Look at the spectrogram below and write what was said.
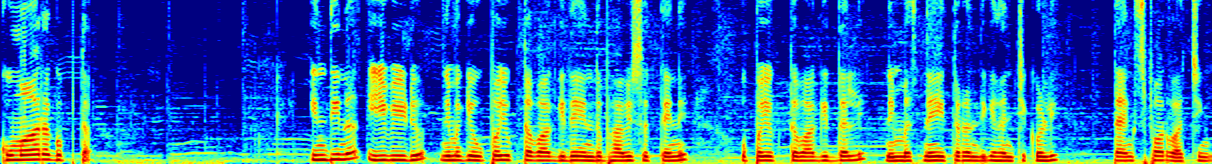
ಕುಮಾರಗುಪ್ತ. ಇಂದಿನ ಈ ವಿಡಿಯೋ ನಿಮಗೆ ಉಪಯುಕ್ತವಾಗಿದೆ ಎಂದು ಭಾವಿಸುತ್ತೇನೆ. ಉಪಯುಕ್ತವಾಗಿದ್ದಲ್ಲಿ ನಿಮ್ಮ ಸ್ನೇಹಿತರೊಂದಿಗೆ ಹಂಚಿಕೊಳ್ಳಿ. ಥ್ಯಾಂಕ್ಸ್ ಫಾರ್ ವಾಚಿಂಗ್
